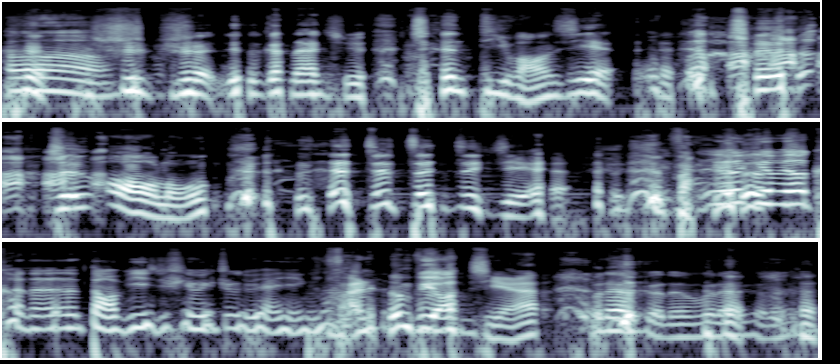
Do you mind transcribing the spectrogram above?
嗯，试吃就跟他去 蒸帝王蟹，蒸蒸奥龙，蒸蒸这些，反有正有没有可能倒闭就是因为这个原因呢？反正不要钱，不太可能，不太可能，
